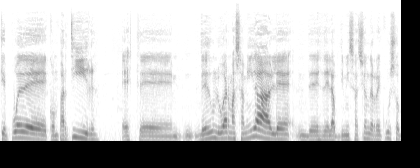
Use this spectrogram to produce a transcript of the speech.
que puede compartir este, desde un lugar más amigable, desde la optimización de recursos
